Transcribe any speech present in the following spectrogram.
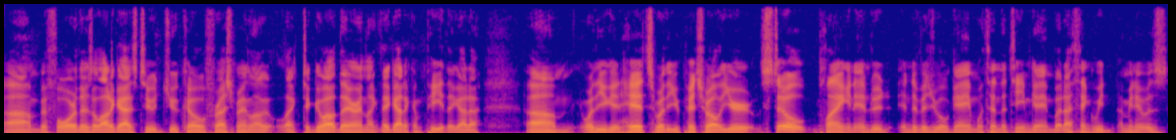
Um, before there's a lot of guys too, JUCO freshmen, like, like to go out there and like they got to compete. They got to um, whether you get hits, whether you pitch well, you're still playing an indi- individual game within the team game. But I think we, I mean, it was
